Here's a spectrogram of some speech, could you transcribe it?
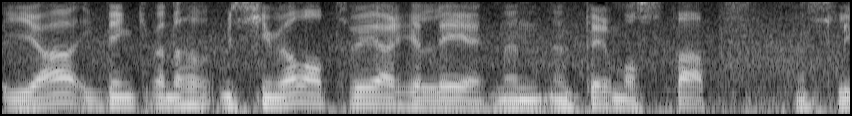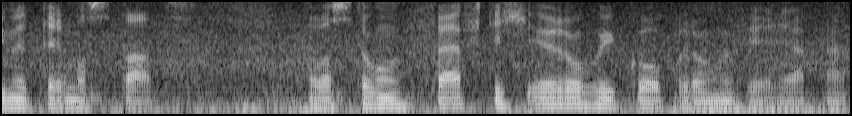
ja, ik denk, maar dat is misschien wel al twee jaar geleden, een, een thermostaat, een slimme thermostaat. Dat was toch een 50 euro goedkoper ongeveer. Ja. ja.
